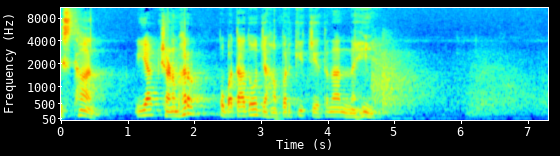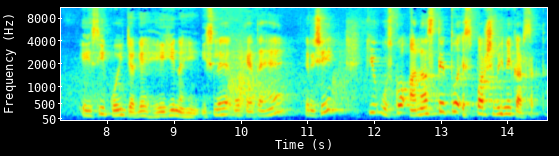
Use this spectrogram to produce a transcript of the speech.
स्थान या क्षण भर वो बता दो जहाँ पर की चेतना नहीं है। ऐसी कोई जगह है ही नहीं, इसलिए वो कहते हैं ऋषि, कि उसको अनस्तित्व स्पर्श भी नहीं कर सकता।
